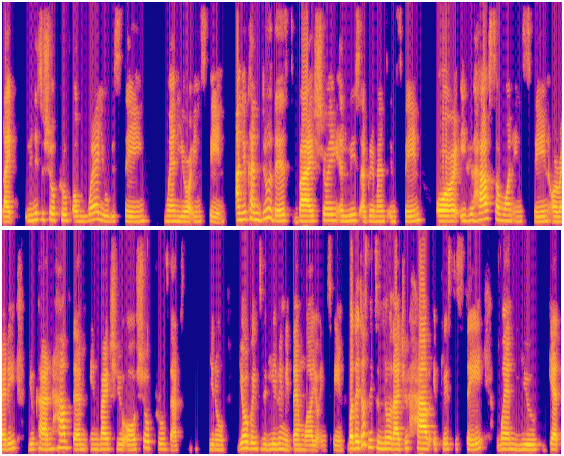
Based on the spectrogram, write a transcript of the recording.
Like you need to show proof of where you will be staying when you're in Spain. And you can do this by showing a lease agreement in Spain or if you have someone in Spain already, you can have them invite you or show proof that, you know, you're going to be living with them while you're in Spain. But they just need to know that you have a place to stay when you get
